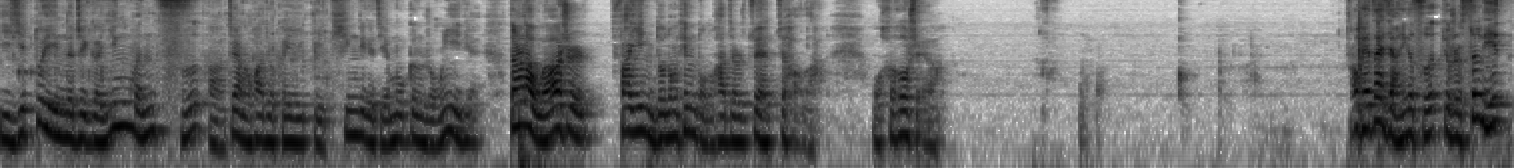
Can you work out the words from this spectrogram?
以及对应的这个英文词啊，这样的话就可以比听这个节目更容易一点。当然了，我要是发音你都能听懂的话，就是最最好了。我喝口水啊。OK，再讲一个词，就是森林。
